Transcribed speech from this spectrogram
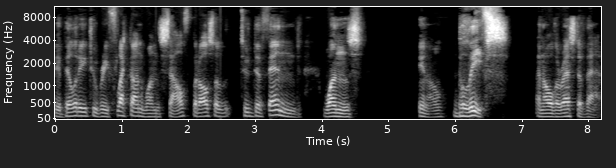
the ability to reflect on oneself, but also to defend one's, you know, beliefs and all the rest of that.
